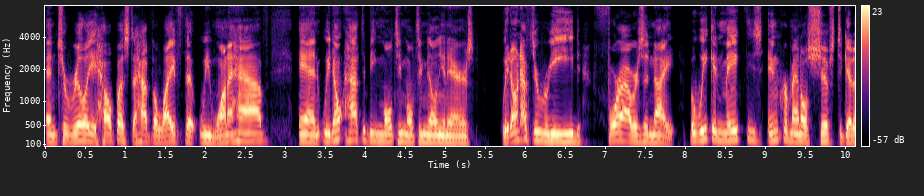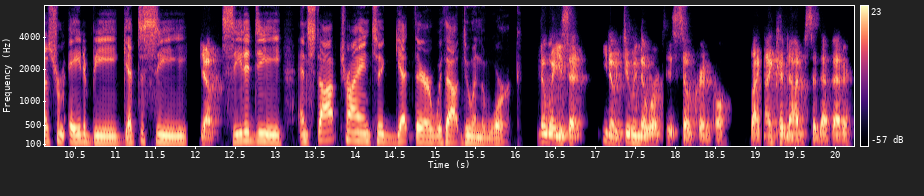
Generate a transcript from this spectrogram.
and to really help us to have the life that we want to have and we don't have to be multi multi millionaires. We don't have to read 4 hours a night, but we can make these incremental shifts to get us from A to B, get to C, Yep. C to D and stop trying to get there without doing the work. The way you said, you know, doing the work is so critical. Like I could not have said that better.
